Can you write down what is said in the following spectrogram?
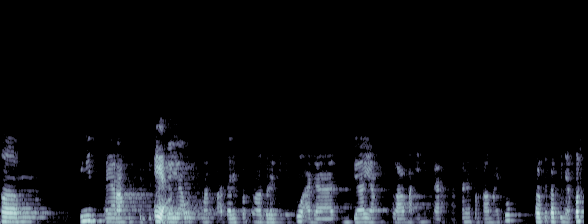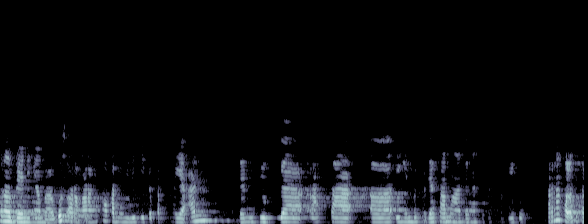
um, ini saya rangkum sedikit iya. aja ya untuk manfaat dari personal branding itu ada tiga yang selama ini saya rasakan yang pertama itu kalau kita punya personal branding yang bagus, orang-orang itu akan memiliki kepercayaan dan juga rasa uh, ingin bekerja sama dengan kita seperti itu. Karena kalau kita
